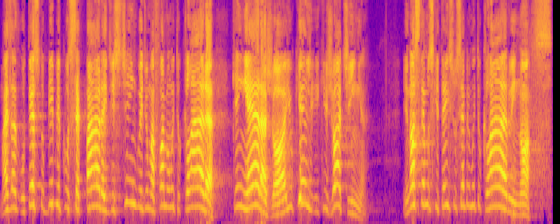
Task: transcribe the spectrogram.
Mas a, o texto bíblico separa e distingue de uma forma muito clara quem era Jó e o que, ele, que Jó tinha. E nós temos que ter isso sempre muito claro em nós.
